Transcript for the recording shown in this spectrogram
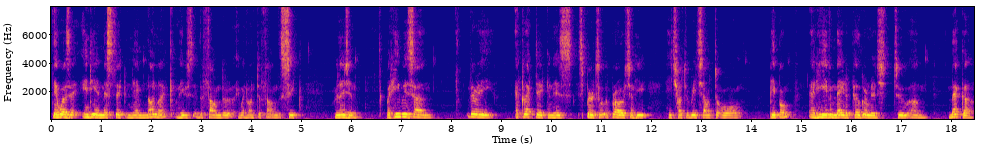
there was an Indian mystic named Nanak. He was the founder. He went on to found the Sikh religion, but he was um, very eclectic in his spiritual approach, and he he tried to reach out to all people, and he even made a pilgrimage to um, Mecca,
